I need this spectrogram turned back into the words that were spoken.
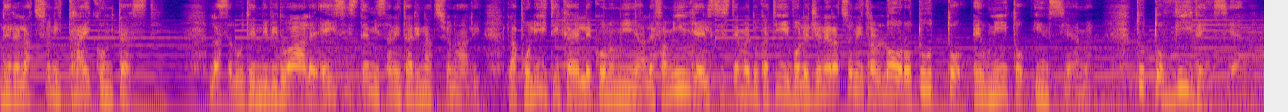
le relazioni tra i contesti, la salute individuale e i sistemi sanitari nazionali, la politica e l'economia, le famiglie e il sistema educativo, le generazioni tra loro, tutto è unito insieme. Tutto vive insieme.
